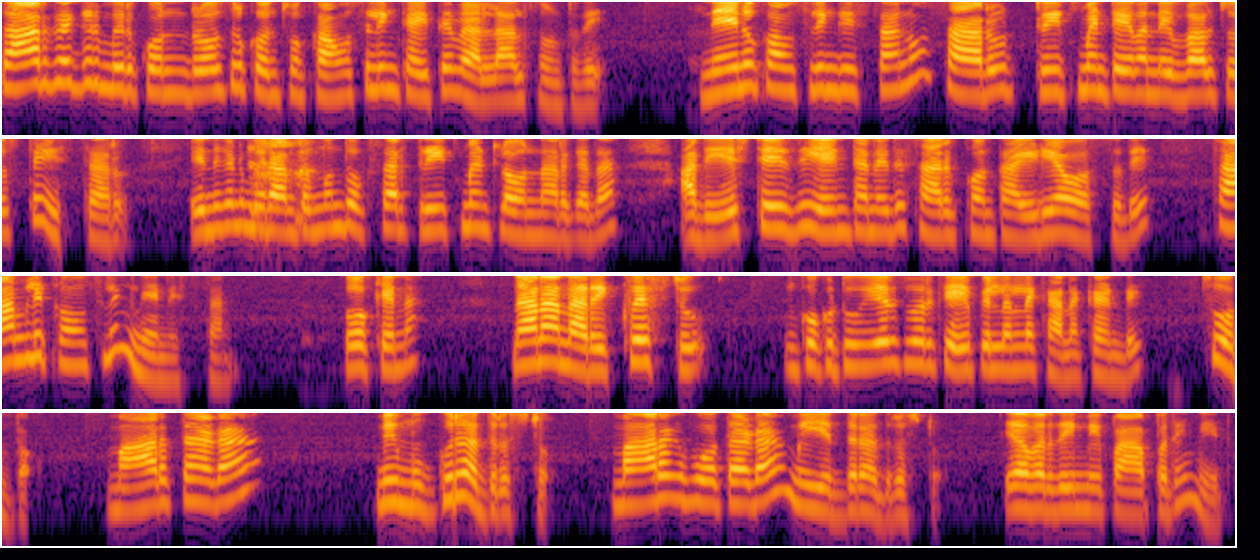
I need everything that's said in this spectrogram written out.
సార్ దగ్గర మీరు కొన్ని రోజులు కొంచెం కౌన్సిలింగ్ అయితే వెళ్ళాల్సి ఉంటుంది. నేను కౌన్సిలింగ్ ఇస్తాను సారు ట్రీట్మెంట్ ఏమైనా ఇవ్వాల్సి వస్తే ఇస్తారు. ఎందుకంటే మీరు అంతకుముందు ఒకసారి ట్రీట్మెంట్లో ఉన్నారు కదా అది ఏ స్టేజ్ ఏంటి అనేది సార్కి కొంత ఐడియా వస్తుంది. ఫ్యామిలీ కౌన్సిలింగ్ నేను ఇస్తాను. ఓకేనా? నానా నా రిక్వెస్ట్ ఇంకొక టూ ఇయర్స్ వరకు ఏ పిల్లల్ని కనకండి. చూద్దాం. మారతాడా? మీ ముగ్గురు అదృష్టం. మారకపోతాడా? మీ ఇద్దరు అదృష్టం. ఎవరిది? మీ పాపది మీది.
